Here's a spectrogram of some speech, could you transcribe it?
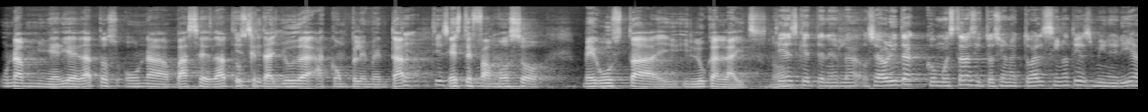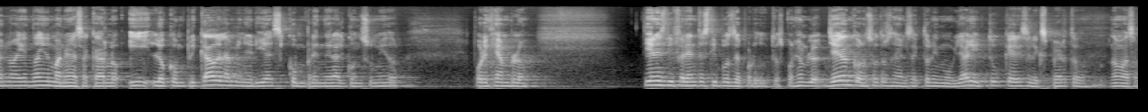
una minería de datos o una base de datos que, te ayuda a complementar este famoso me gusta y, look and lights. ¿no? Tienes que tenerla. O sea, ahorita, como está la situación actual, si no tienes minería, no hay, no hay manera de sacarlo. Y lo complicado de la minería es comprender al consumidor. Por ejemplo, tienes diferentes tipos de productos. Por ejemplo, llegan con nosotros en el sector inmobiliario y tú que eres el experto, no vas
